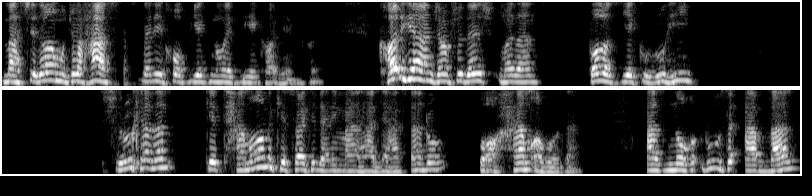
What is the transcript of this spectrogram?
مسجد هم اونجا هست ولی خب یک نوع دیگه کاری می‌کنه کاری که انجام شدهش اومدن باز یک گروهی شروع کردن که تمام کسایی که در این محله هستن رو با هم آوردن. از روز اول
